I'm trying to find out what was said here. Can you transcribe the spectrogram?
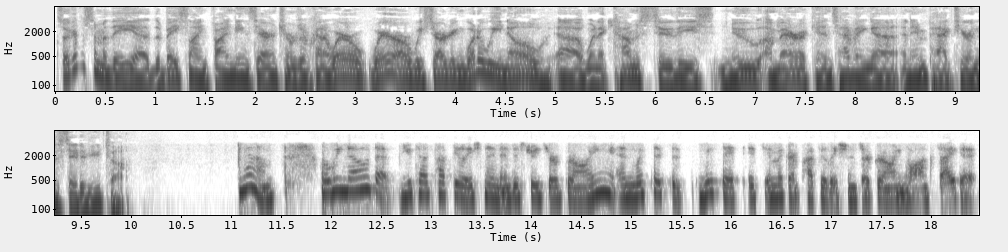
So, give us some of the uh, the baseline findings there in terms of kind of where where are we starting? What do we know uh, when it comes to these new Americans having uh, an impact here in the state of Utah? Yeah. Well, we know that Utah's population and industries are growing, and with it, with it, its immigrant populations are growing alongside it.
